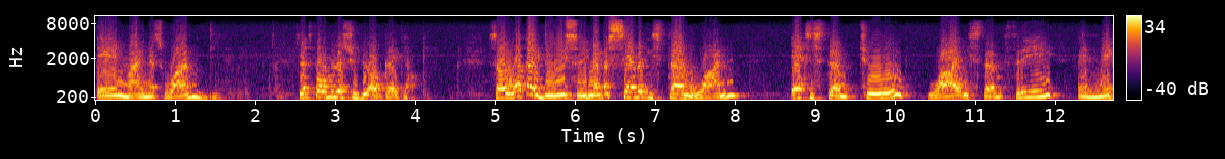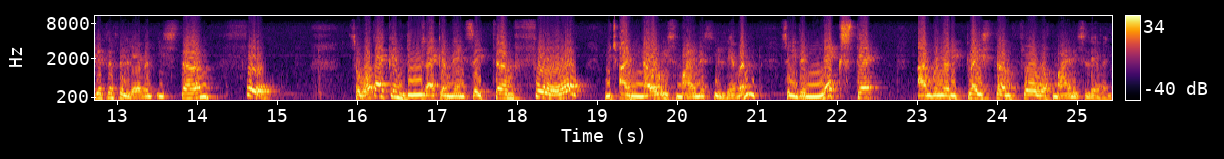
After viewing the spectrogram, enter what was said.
n minus 1d. So that formula should be of great help. So what I do is, remember 7 is term 1, x is term 2, y is term 3, and negative 11 is term 4. So what I can do is I can then say term 4, which I know is minus 11, so in the next step, I'm going to replace term 4 with minus 11.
